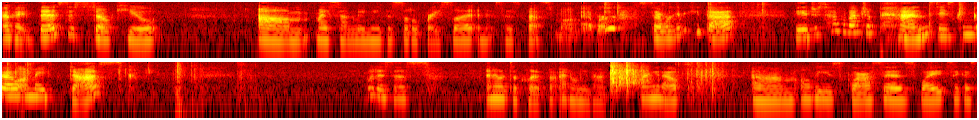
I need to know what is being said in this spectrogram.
Okay, this is so cute. Um, my son made me this little bracelet and it says best mom ever. So we're going to keep that. They just have a bunch of pens. These can go on my desk. What is this? I know it's a clip, but I don't need that. Bring it out. Um, all these glasses, wipes. I guess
